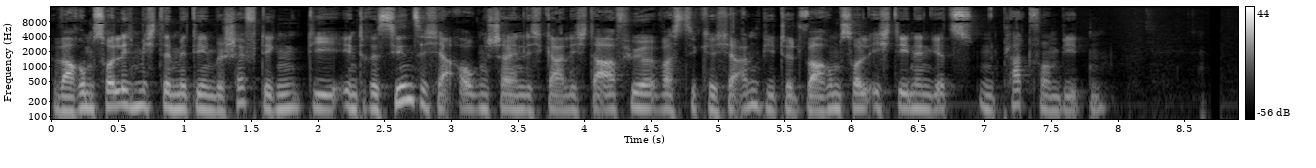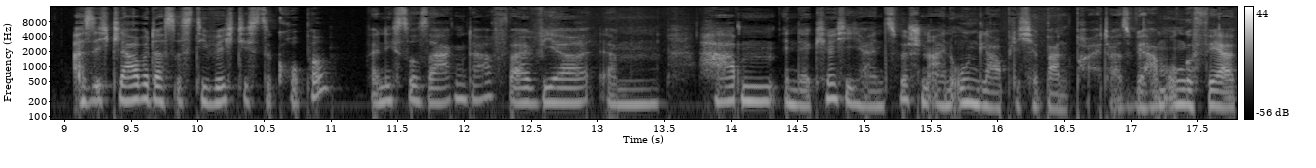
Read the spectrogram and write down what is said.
warum soll ich mich denn mit denen beschäftigen? Die interessieren sich ja augenscheinlich gar nicht dafür, was die Kirche anbietet. Warum soll ich denen jetzt eine Plattform bieten? Also ich glaube, das ist die wichtigste Gruppe wenn ich so sagen darf, weil wir ähm, haben in der Kirche ja inzwischen eine unglaubliche Bandbreite. Also wir haben ungefähr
